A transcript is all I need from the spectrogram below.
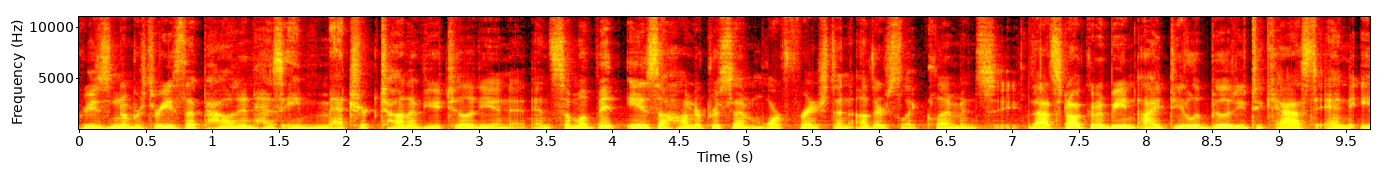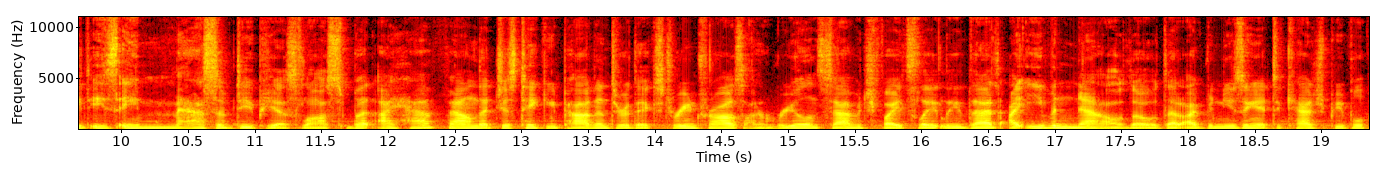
Reason number three is that Paladin has a metric ton of utility in it, and some of it is 100% more fringe than others, like Clemency. That's not going to be an ideal ability to cast, and it is a massive massive DPS loss, but I have found that just taking Paladin through the extreme trials Unreal and savage fights lately that I even now though that I've been using it to catch people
